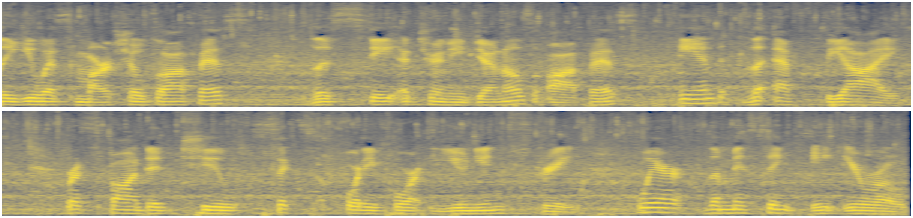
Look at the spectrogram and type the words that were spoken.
the U.S. Marshal's Office, the State Attorney General's Office, and the FBI responded to 644 Union Street, where the missing eight year old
